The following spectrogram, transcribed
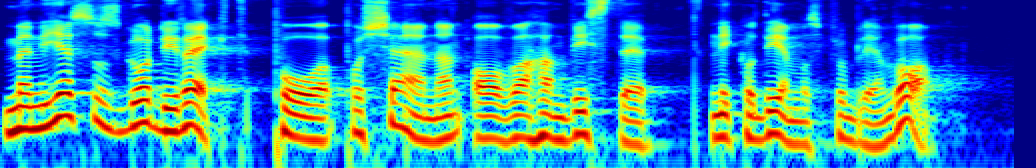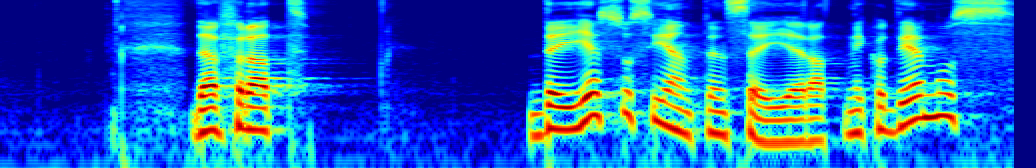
Men Jesus går direkt på, på kärnan av vad han visste Nikodemos problem var. Därför att det Jesus egentligen säger att Nikodemos,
